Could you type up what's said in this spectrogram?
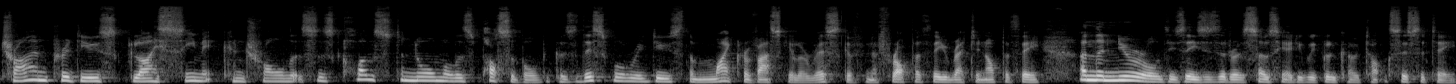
try and produce glycemic control that's as close to normal as possible because this will reduce the microvascular risk of nephropathy, retinopathy, and the neural diseases that are associated with glucotoxicity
